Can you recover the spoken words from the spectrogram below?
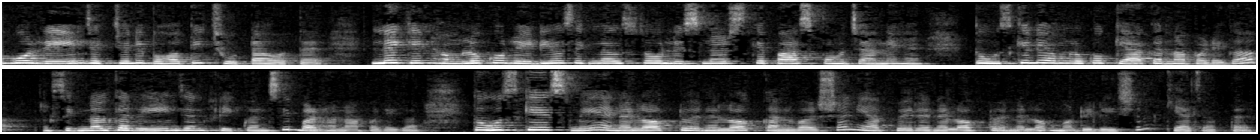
वो रेंज एक्चुअली बहुत ही छोटा होता है। लेकिन हम लोग को रेडियो सिग्नल्स तो लिसनर्स के पास पहुँचाने हैं तो उसके लिए हम लोग को क्या करना पड़ेगा? सिग्नल का रेंज एंड फ्रीक्वेंसी बढ़ाना पड़ेगा। तो उस केस में एनालॉग टू एनालॉग कन्वर्शन या फिर एनालॉग टू एनालॉग मॉड्यूलेशन किया जाता है।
